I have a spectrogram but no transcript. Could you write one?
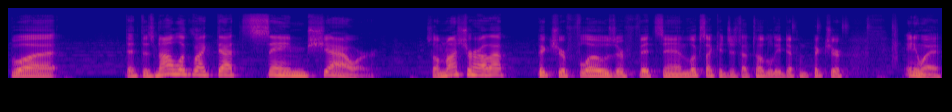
but that does not look like that same shower. So I'm not sure how that picture flows or fits in. Looks like it's just a totally different picture. Anyway,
